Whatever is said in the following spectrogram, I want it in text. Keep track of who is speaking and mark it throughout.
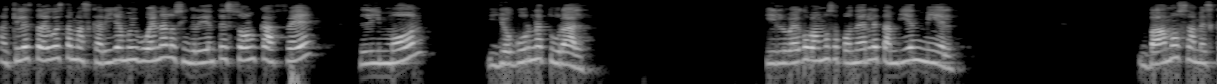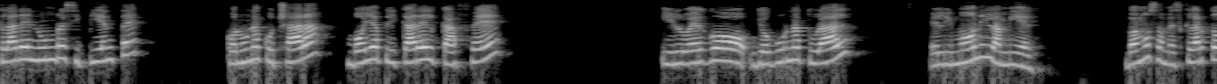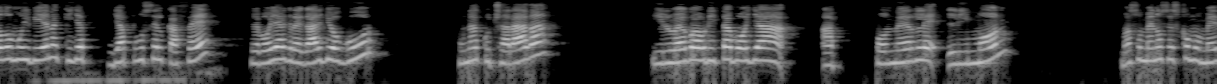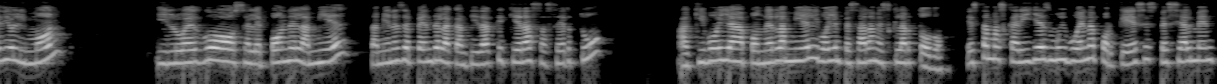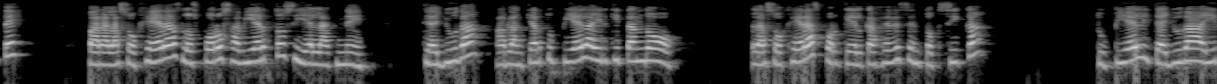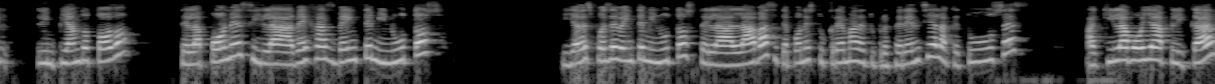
Speaker 1: Aquí les traigo esta mascarilla muy buena. Los ingredientes son café, limón y yogur natural. Y luego vamos a ponerle también miel. Vamos a mezclar en un recipiente con una cuchara. Voy a aplicar el café y luego yogur natural, el limón y la miel. Vamos a mezclar todo muy bien. Aquí ya, ya puse el café. Le voy a agregar yogur, una cucharada. Y luego ahorita voy a, a ponerle limón. Más o menos es como medio limón. Y luego se le pone la miel. También es depende de la cantidad que quieras hacer tú. Aquí voy a poner la miel y voy a empezar a mezclar todo. Esta mascarilla es muy buena porque es especialmente para las ojeras, los poros abiertos y el acné. Te ayuda a blanquear tu piel, a ir quitando las ojeras porque el café desintoxica tu piel y te ayuda a ir limpiando todo. Te la pones y la dejas 20 minutos y ya después de 20 minutos te la lavas y te pones tu crema de tu preferencia, la que tú uses. Aquí la voy a aplicar.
